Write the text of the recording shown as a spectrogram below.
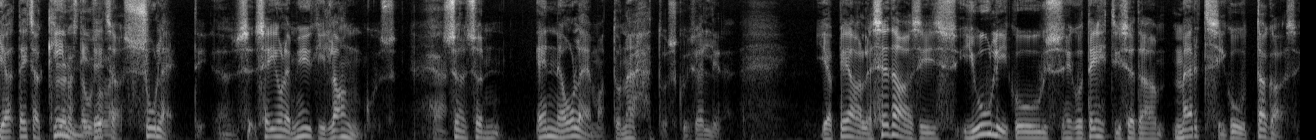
ja täitsa kinni, täitsa suleti, see ei ole müügilangus. see on, see on enneolematu nähtus kui selline. Ja peale seda siis juulikuus nagu tehti seda märtsikuud tagasi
